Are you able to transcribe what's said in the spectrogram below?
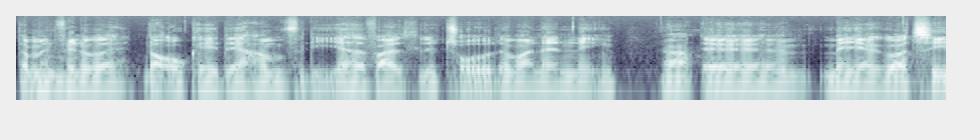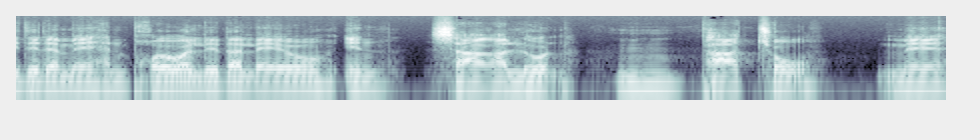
da man Mhm. mm. finder ud af, nå okay, det er ham, fordi jeg havde faktisk lidt troet, det var en anden en. Ja. Øh, men jeg kan godt se det der med, at han prøver lidt at lave en Sarah Lund Mm. part 2 med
